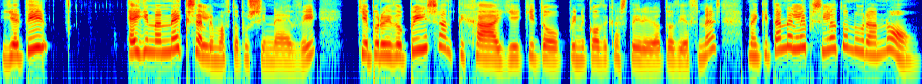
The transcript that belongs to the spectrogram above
Γιατί έγιναν έξαλλοι με αυτό που συνέβη και προειδοποίησαν τη Χάγη, εκεί το ποινικό δικαστήριο το διεθνές, να κοιτάνε λέει ψηλά τον ουρανό.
